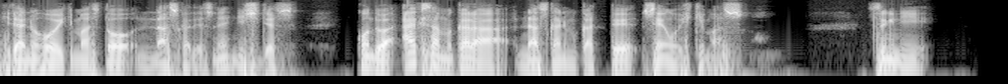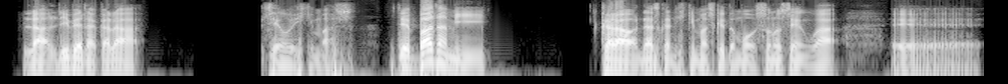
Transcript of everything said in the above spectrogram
左の方へ行きますと、ナスカですね、西です。今度はアクサムからナスカに向かって線を引きます。次に、ラ・リベラから線を引きます。で、バダミからナスカに引きますけども、その線は、え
